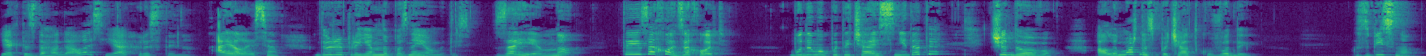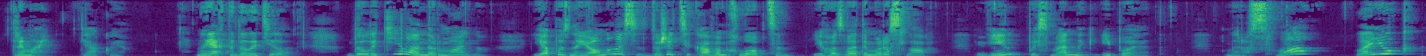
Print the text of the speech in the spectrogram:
Як ти здогадалась, я Христина. А я Леся. Дуже приємно познайомитись. Взаємно. Ти заходь, заходь. Будемо пити чай і снідати? Чудово! Але можна спочатку води. Звісно, тримай. Дякую. Ну як ти долетіла? Долетіла нормально. Я познайомилася з дуже цікавим хлопцем. Його звати Мирослав. Він письменник і поет. Мирослав? Лаюк?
